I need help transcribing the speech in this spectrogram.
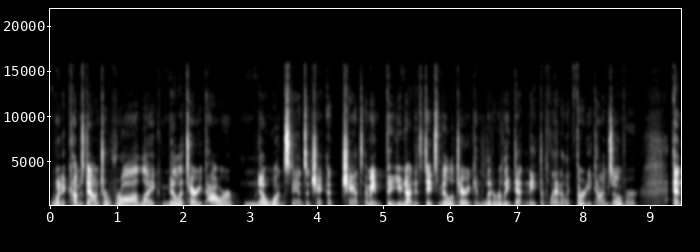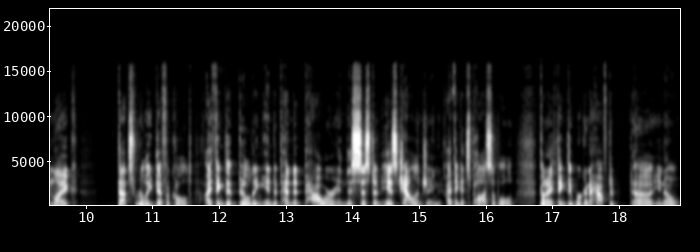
when it comes down to raw like military power no one stands a, a, chance. I mean the united states military can literally detonate the planet like 30 times over. And like that's really difficult. I think that building independent power in this system is challenging. I think it's possible, but I think that we're going to have to, uh, you know,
